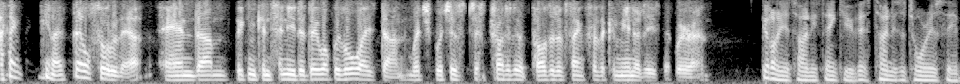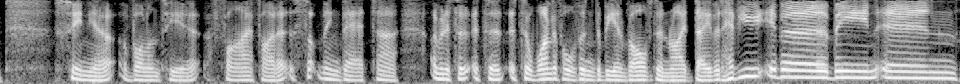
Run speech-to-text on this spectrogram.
I think you know they'll sort it out, and um, we can continue to do what we've always done, which which is just try to do a positive thing for the communities that we're in. Good on you, Tony. Thank you. That's Tony Sartorius there, senior volunteer firefighter. Something that uh, I mean, it's a it's a it's a wonderful thing to be involved in, right, David? Have you ever been in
